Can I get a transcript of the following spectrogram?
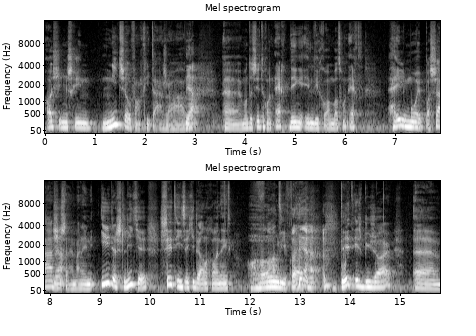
als je misschien niet zo van gitaar zou houden. Ja. Eh, want er zitten gewoon echt dingen in die gewoon wat gewoon echt hele mooie passages Ja. zijn. Maar in ieders liedje zit iets dat je dan gewoon denkt: holy fuck, Ja. dit is bizar. Ehm,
